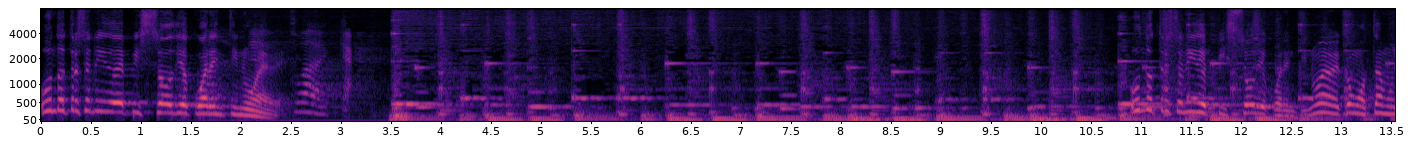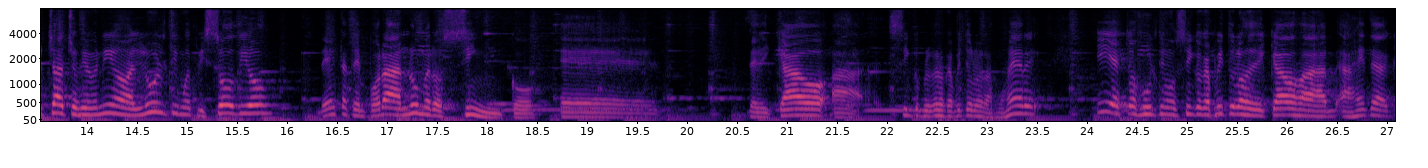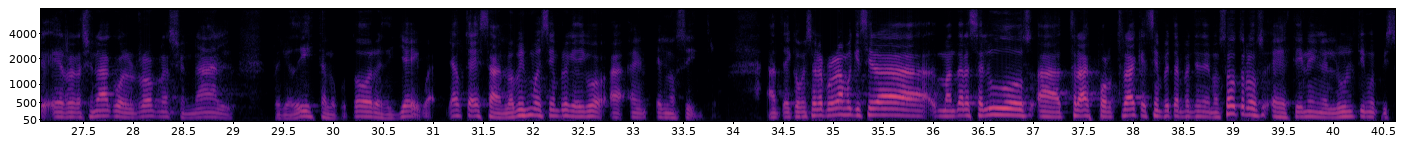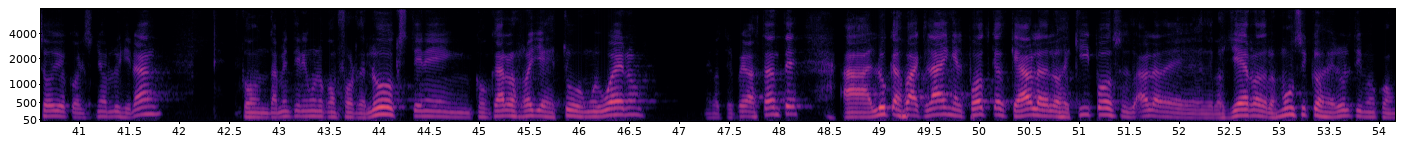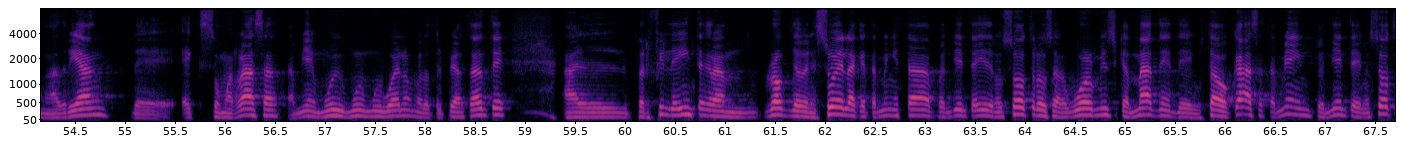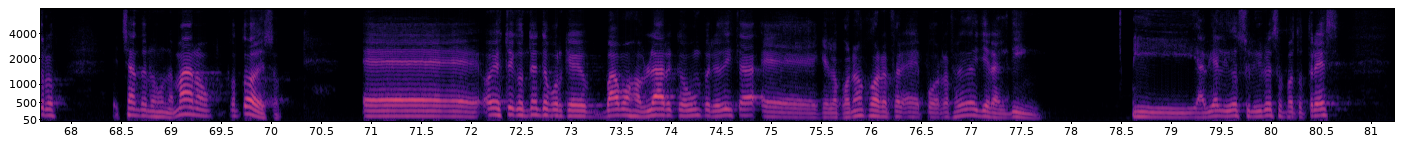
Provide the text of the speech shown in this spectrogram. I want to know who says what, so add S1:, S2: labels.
S1: Un, dos, tres, sonido, episodio 49. Un, dos, tres, sonido, episodio 49. ¿Cómo están muchachos? Bienvenidos al último episodio de esta temporada número 5. Eh, dedicado a cinco primeros capítulos de las mujeres y estos últimos cinco capítulos dedicados a, gente eh, relacionada con el rock nacional, periodistas, locutores, DJ, ya ustedes saben, lo mismo de siempre que digo en, los intros. Antes de comenzar el programa, quisiera mandar saludos a Track por Track, que siempre están pendientes de nosotros. Eh, tienen el último episodio con el señor Luis Girán. Con, también tienen uno con Ford Deluxe. Tienen con Carlos Reyes, estuvo muy bueno me lo tripé bastante. A Lucas Backline, el podcast que habla de los equipos, habla de, los hierros, de los músicos. El último con Adrián, de Ex Somarraza, también muy, muy, muy bueno, me lo tripé bastante. Al perfil de Instagram Rock de Venezuela, que también está pendiente ahí de nosotros. Al World Music and Madness de Gustavo Casas, también pendiente de nosotros, echándonos una mano con todo eso. Eh, hoy estoy contento porque vamos a hablar con un periodista eh, que lo conozco eh, por referencia de Geraldine. Y había leído su libro de Zapato 3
